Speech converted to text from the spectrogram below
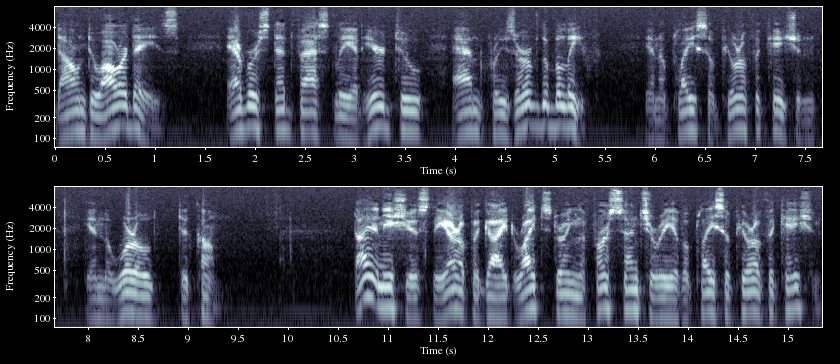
down to our days, ever steadfastly adhered to and preserved the belief in a place of purification in the world to come. Dionysius the Areopagite writes during the first century of a place of purification.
